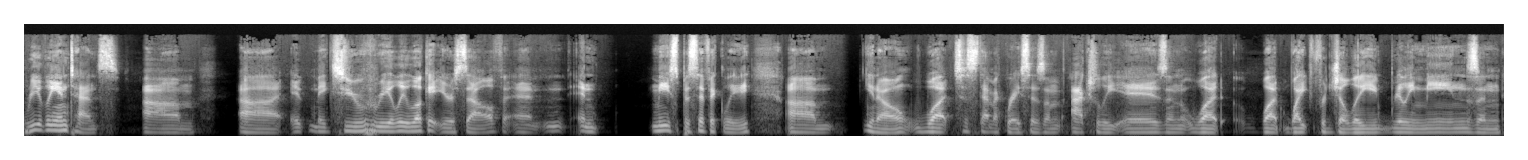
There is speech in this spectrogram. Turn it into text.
really intense. Um, uh, it makes you really look at yourself and and me specifically. Um, you know what systemic racism actually is and what what white fragility really means and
